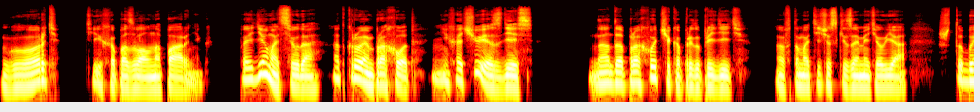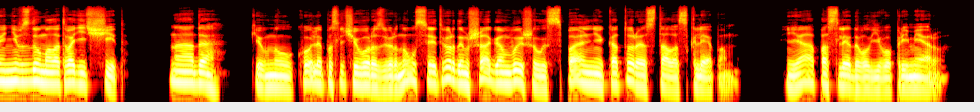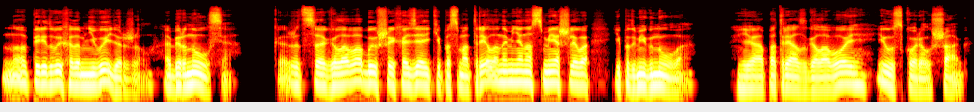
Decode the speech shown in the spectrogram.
«Гордь», — тихо позвал напарник, — «пойдем отсюда, откроем проход, не хочу я здесь». «Надо проходчика предупредить», — автоматически заметил я, «чтобы не вздумал отводить щит». «Надо», — кивнул Коля, после чего развернулся и твердым шагом вышел из спальни, которая стала склепом. Я последовал его примеру, но перед выходом не выдержал, обернулся. Кажется, голова бывшей хозяйки посмотрела на меня насмешливо и подмигнула. Я потряс головой и ускорил шаг.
